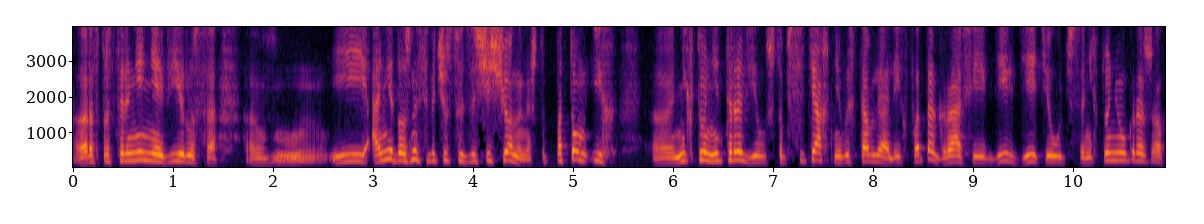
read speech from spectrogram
э, распространение вируса. Э, и они должны себя чувствовать защищенными, чтобы потом их э, никто не травил, чтобы в сетях не выставляли их фотографии, где их дети учатся, никто не угрожал.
